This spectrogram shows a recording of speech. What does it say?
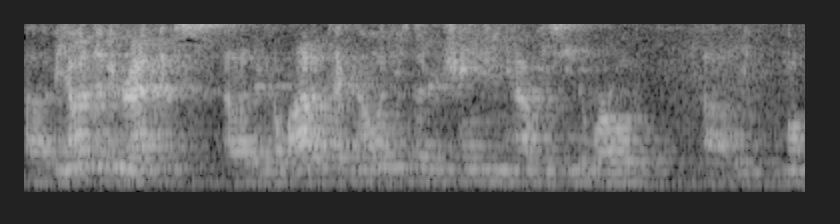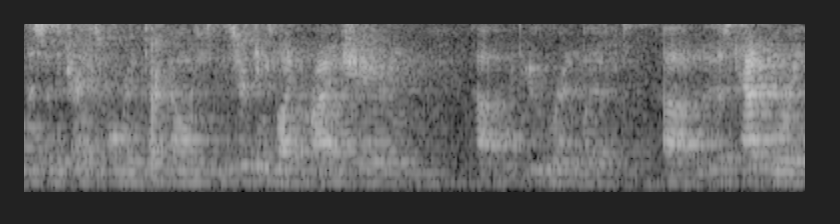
Uh, beyond demographics, uh, there's a lot of technologies that are changing how we see the world. Uh, we lump this into transformative technologies. These are things like ride sharing, uh, like Uber and Lyft. Um, this category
